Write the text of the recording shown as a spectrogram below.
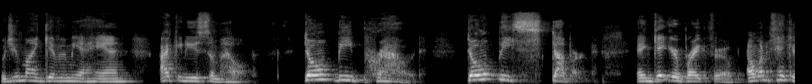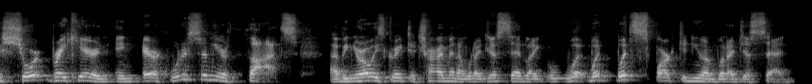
would you mind giving me a hand? I could use some help. Don't be proud. Don't be stubborn and get your breakthrough. I want to take a short break here. And, and Eric, what are some of your thoughts I mean, you're always great to chime in on what I just said. Like, what what what sparked in you on what I just said?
